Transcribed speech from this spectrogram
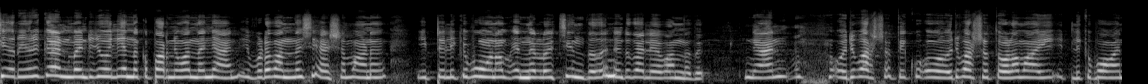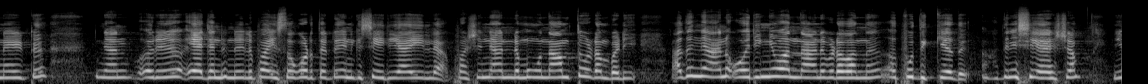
ചെറിയൊരു ഗവൺമെന്റ് ജോലി എന്നൊക്കെ പറഞ്ഞു വന്ന ഞാൻ ഇവിടെ വന്ന ശേഷമാണ് ഇറ്റലിക്ക് പോകണം എന്നുള്ള ചിന്ത തന്നെ എന്റെ തലയിൽ വന്നത്. ഞാൻ ഒരു വർഷത്തിൽ ഒരു വർഷത്തോളമായി ഇറ്റലിക്ക് പോകാനായിട്ട് ഞാൻ ഒരു ഏജന്റിന്റെ കയ്യിൽ പൈസ കൊടുത്തിട്ട് എനിക്ക് ശരിയായില്ല. പക്ഷെ ഞാൻ എന്റെ മൂന്നാമത്തെ ഉടമ്പടി അത് ഞാൻ ഒരുങ്ങി വന്നാണ് ഇവിടെ വന്ന് പുതുക്കിയത്. അതിന് ശേഷം ഈ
